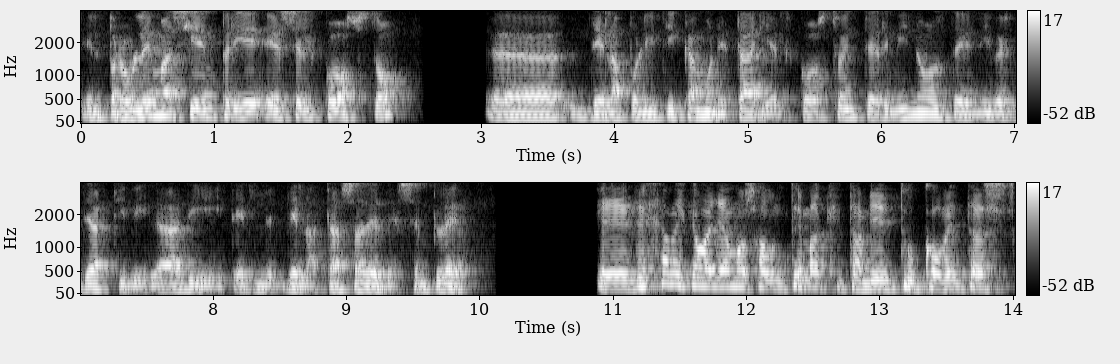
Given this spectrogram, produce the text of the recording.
el, problema siempre es el costo de la política monetaria, el costo en términos de nivel de actividad y de la tasa de desempleo. Eh, déjame que vayamos a un tema que también tú comentas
